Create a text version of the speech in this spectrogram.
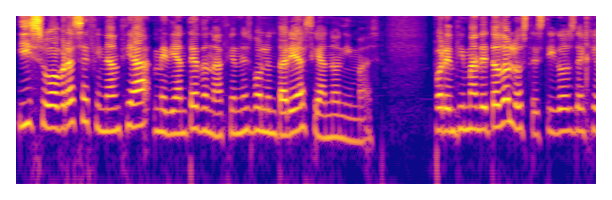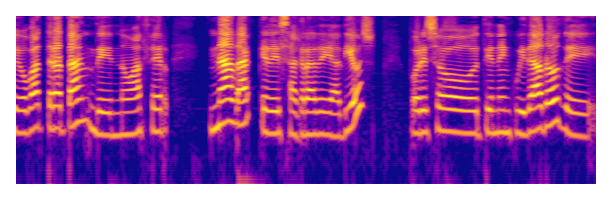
y su obra se financia mediante donaciones voluntarias y anónimas. Por encima de todo, los testigos de Jehová tratan de no hacer nada que desagrade a Dios. Por eso tienen cuidado de,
